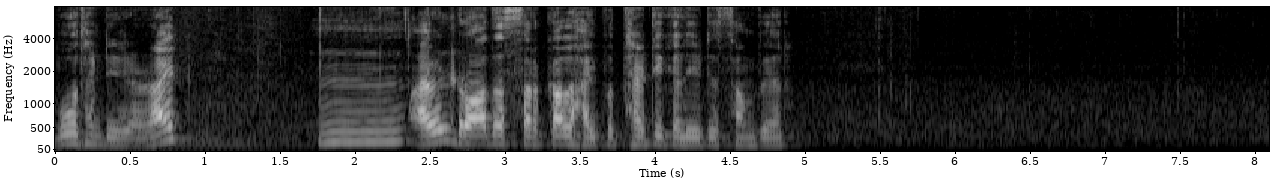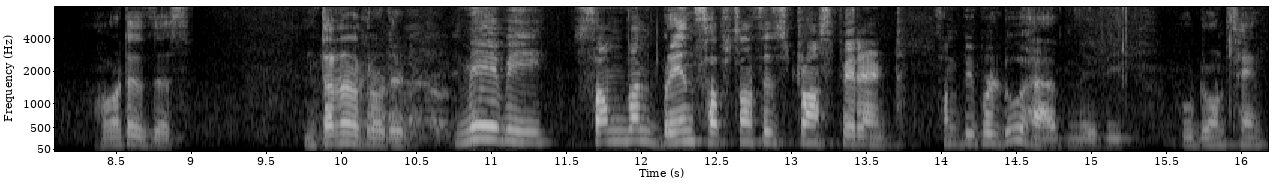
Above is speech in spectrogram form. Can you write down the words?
Both anterior, right? Mm, I will draw the circle hypothetically it is somewhere. What is this? Internal carotid. Maybe someone brain substance is transparent some people do have maybe who don't think.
